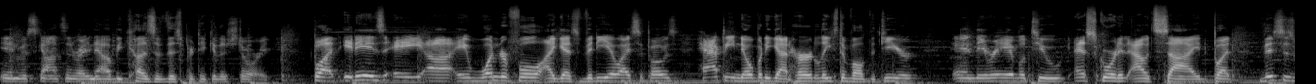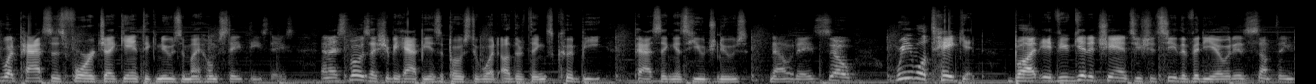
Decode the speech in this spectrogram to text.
in Wisconsin right now because of this particular story. But it is a uh, a wonderful, I guess, video. I suppose happy nobody got hurt, least of all the deer and they were able to escort it outside. But this is what passes for gigantic news in my home state these days. And I suppose I should be happy as opposed to what other things could be passing as huge news nowadays. So we will take it. But if you get a chance, you should see the video. It is something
